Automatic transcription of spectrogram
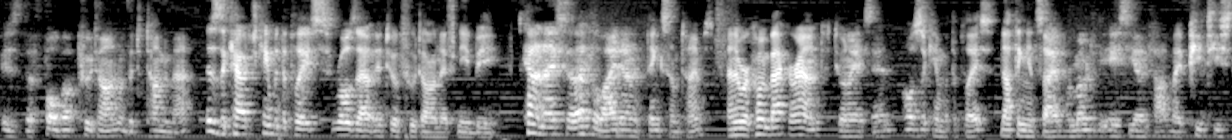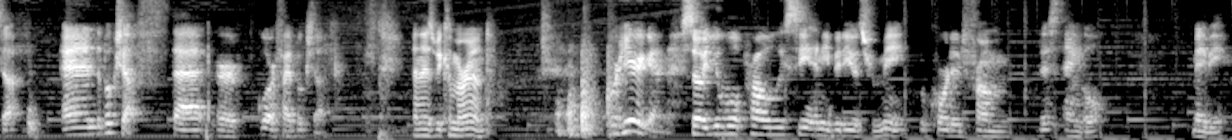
is the fold-up futon with the tatami mat. This is the couch, came with the place, rolls out into a futon if need be. It's kind of nice because I like to lie down and think sometimes. And then we're coming back around to an nightstand. Also came with the place. Nothing inside. Remote to the AC on top, my PT stuff. And the bookshelf, that, or glorified bookshelf. And as we come around, we're here again. So you will probably see any videos from me recorded from this angle, maybe.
